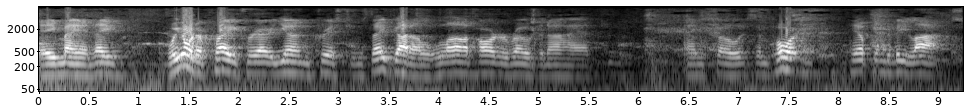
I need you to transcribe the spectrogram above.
Amen. They, we ought to pray for our young Christians. They've got a lot harder road than I had. And so it's important help them to be lights.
